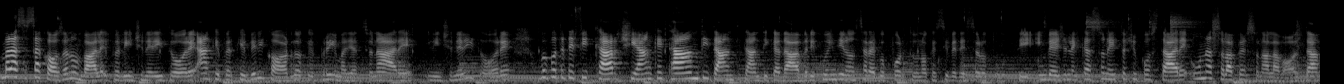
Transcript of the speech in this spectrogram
ma la stessa cosa non vale per l'inceneritore, anche perché vi ricordo che prima di azionare l'inceneritore voi potete ficcarci anche tanti tanti tanti cadaveri, quindi non sarebbe opportuno che si vedessero tutti. Invece nel cassonetto ci può stare una sola persona alla volta.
